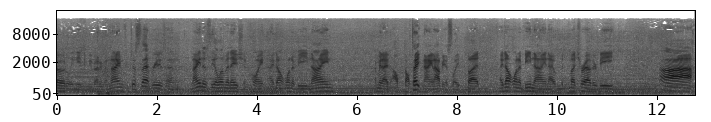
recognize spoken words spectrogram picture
Totally need to be better than 9 for just that reason. 9 is the elimination point. I don't want to be 9. I mean, I, will I'll take 9, obviously, but I don't want to be 9. I would much rather be... Ah...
